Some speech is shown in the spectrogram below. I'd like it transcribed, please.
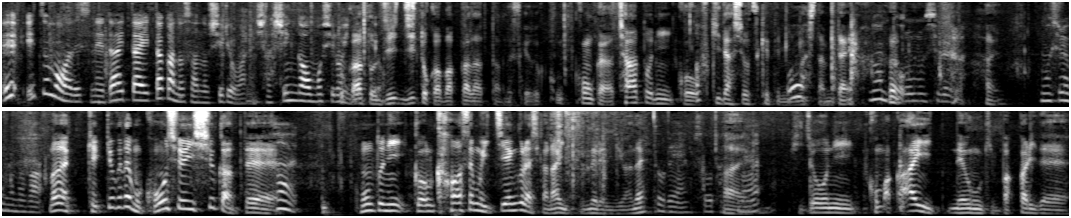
えいつもはですね大体高野さんの資料はね写真が面白いんですよ。あと字字とかばっかだったんですけど今回はチャートにこう吹き出しをつけてみましたみたいな。なんと。面白い。はい。面白いものが、まあ、結局でも今週1週間って、はい。本当にこの為替も1円ぐらいしかないんですよねレンジがね。ドル円そうですね、はい、非常に細かい値動きばっかりで、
